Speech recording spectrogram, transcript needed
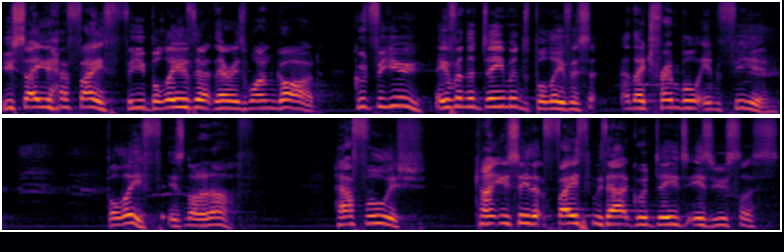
You say you have faith, for you believe that there is one God. Good for you. Even the demons believe us, and they tremble in fear. Belief is not enough. How foolish. Can't you see that faith without good deeds is useless?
